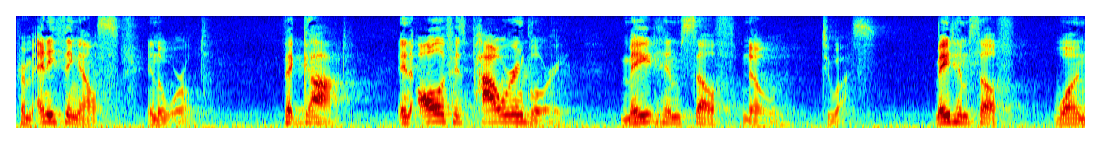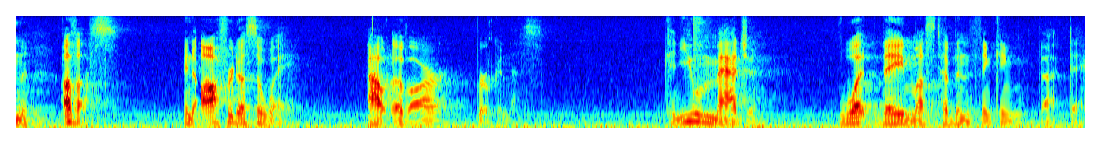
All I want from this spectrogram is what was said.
from anything else in the world. That God, in all of his power and glory, made himself known to us, made himself one of us, and offered us a way out of our brokenness. Can you imagine what they must have been thinking that day?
